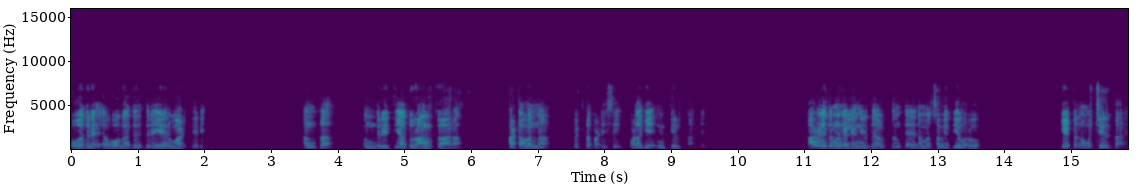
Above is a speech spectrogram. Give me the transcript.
ಹೋದ್ರೆ, ಹೋಗದಿದ್ರೆ ಏನ್ ಮಾಡ್ತೀರಿ? ಅಂತ ಒಂದು ರೀತಿಯ ದುರಾಂಕಾರ, ಹಠವನ್ನ ವ್ಯಕ್ತಪಡಿಸಿ ಒಳಗೆ ನಿಂತಿರುತ್ತಾರೆ ಆಡಳಿತ ಮಂಡಳಿಯ ನಿರ್ಧಾರದಂತೆ ನಮ್ಮ ಸಮಿತಿಯವರು ಗೇಟನ್ನು ಮುಚ್ಚಿರುತ್ತಾರೆ.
